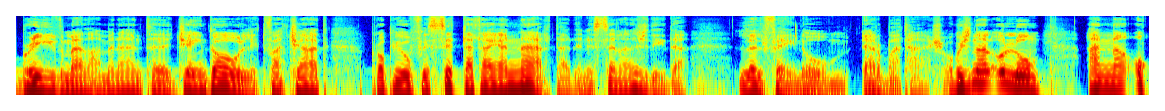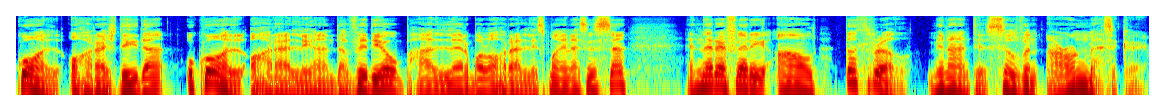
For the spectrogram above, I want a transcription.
Breathe mela minant Jane Doe li tfaċċat propju fis-6 ta' jannar ta' din is-sena l-ġdida l-2014. U biex nalqu llum għandna ukoll oħra ġdida, ukoll oħra li għandha video bħal l-erba' l-oħra li smajna sissa, nirreferi għal The Thrill minant Sylvan Aaron Massacre.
